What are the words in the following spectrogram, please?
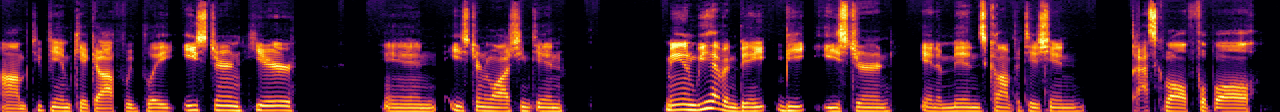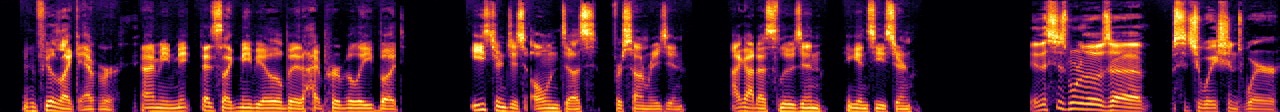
um, two p.m. kickoff. We play Eastern here in Eastern Washington. Man, we haven't beat Eastern in a men's competition, basketball, football. It feels like ever. I mean, that's like maybe a little bit hyperbole, but Eastern just owns us for some reason. I got us losing against Eastern. This is one of those uh, situations where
